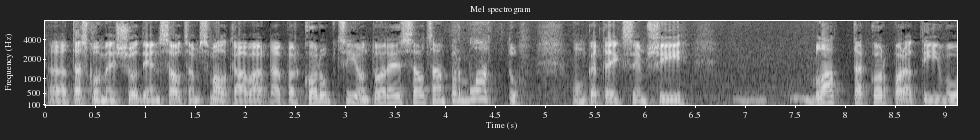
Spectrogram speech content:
tas, ko mēs šodien saucam smalkā vārdā par korupciju, un toreiz saucām par blatu. Un, ka, teiksim, šī blata korporatīvo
